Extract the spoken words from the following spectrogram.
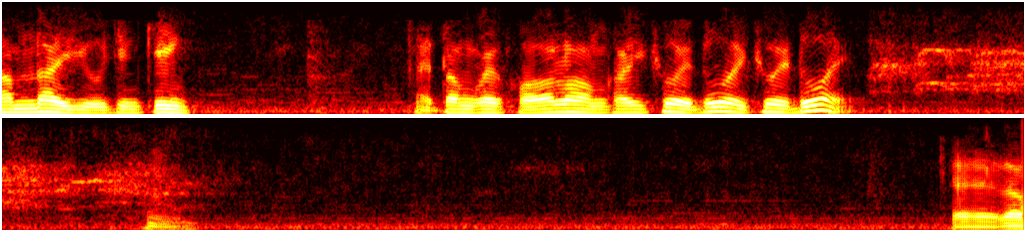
ทำได้อยู่จริงๆไม่ต้องไปขอร้องใครช่วยด้วย ช่วยด้วยแต่เรา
